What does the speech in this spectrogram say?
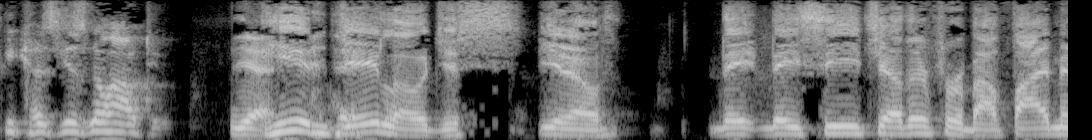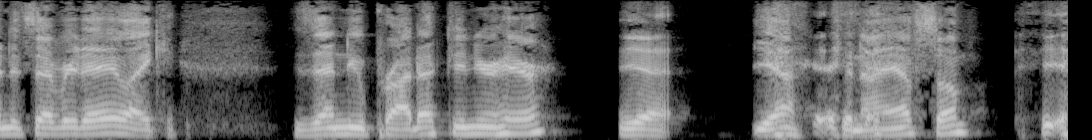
because he doesn't know how to. Yeah, He and J Lo just, you know, they they see each other for about five minutes every day. Like, is that new product in your hair? yeah, Yeah. Can I have some? yeah,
